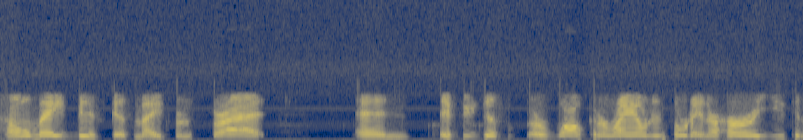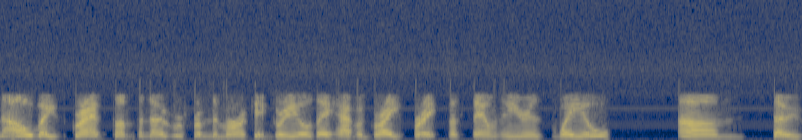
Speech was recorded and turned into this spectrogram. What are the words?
homemade biscuits made from scratch. And if you just are walking around and sort of in a hurry, you can always grab something over from the Market Grill. They have a great breakfast down here as well. Um, so,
